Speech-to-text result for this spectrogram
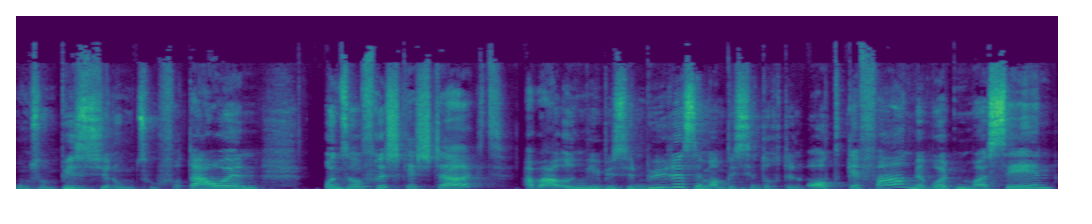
um so ein bisschen um zu verdauen, und so frisch gestärkt, aber auch irgendwie ein bisschen müde, sind wir ein bisschen durch den Ort gefahren. Wir wollten mal sehen,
